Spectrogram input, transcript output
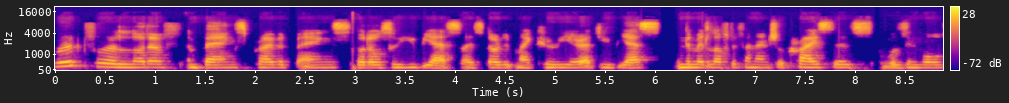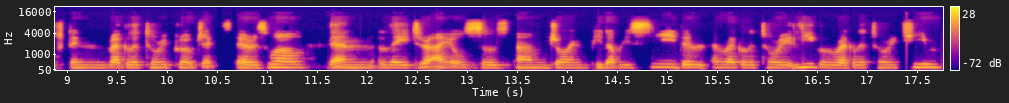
worked for a lot of banks, private banks, but also UBS. I started my career at UBS in the middle of the financial crisis, was involved in regulatory projects there as well. Then later, I also um, joined PwC, the regulatory, legal regulatory team,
